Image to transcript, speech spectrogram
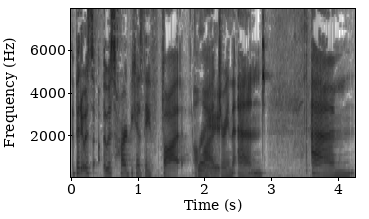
but it was it was hard because they fought a Right. lot during the end. Um,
